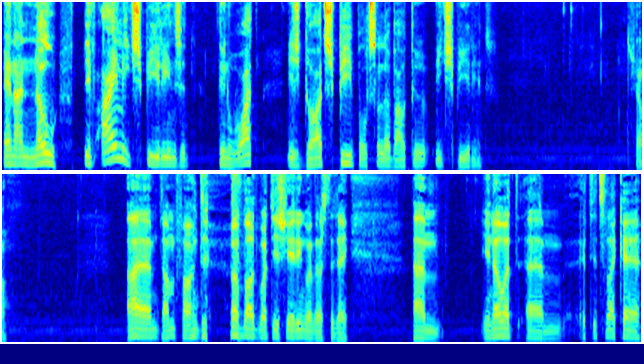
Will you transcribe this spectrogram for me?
And I know if I'm experiencing it, then what is God's people still about to experience? Sure. I am dumbfounded about what you're sharing with us today. Um, you know what? Um, it, it's like a.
